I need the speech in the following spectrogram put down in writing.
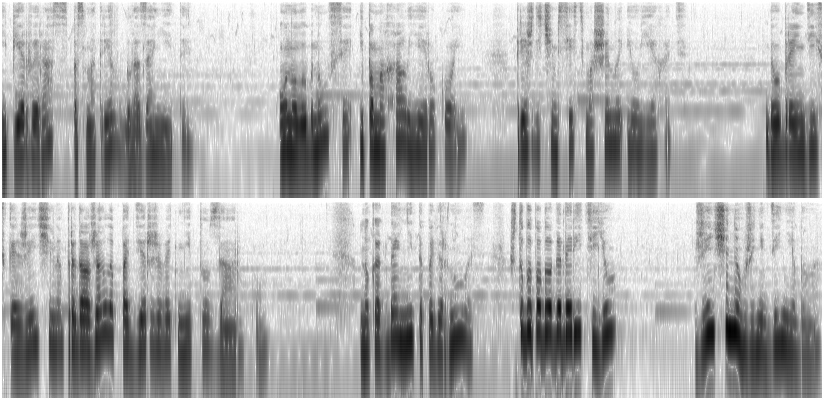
и первый раз посмотрел в глаза Ниты. Он улыбнулся и помахал ей рукой прежде чем сесть в машину и уехать. Добрая индийская женщина продолжала поддерживать Ниту за руку. Но когда Нита повернулась, чтобы поблагодарить ее, женщины уже нигде не было.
